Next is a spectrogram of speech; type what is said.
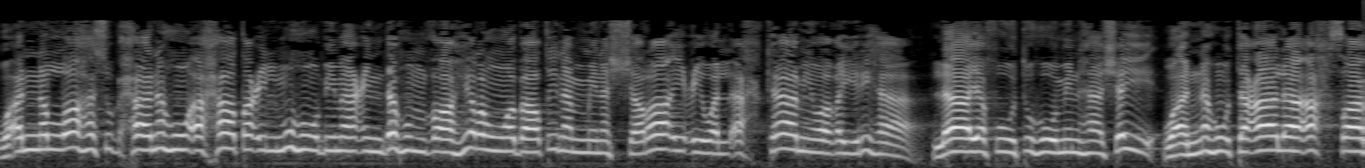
وأن الله سبحانه أحاط علمه بما عندهم ظاهرا وباطنا من الشرائع والأحكام وغيرها. لا يفوته منها شيء وأنه تعالى أحصى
